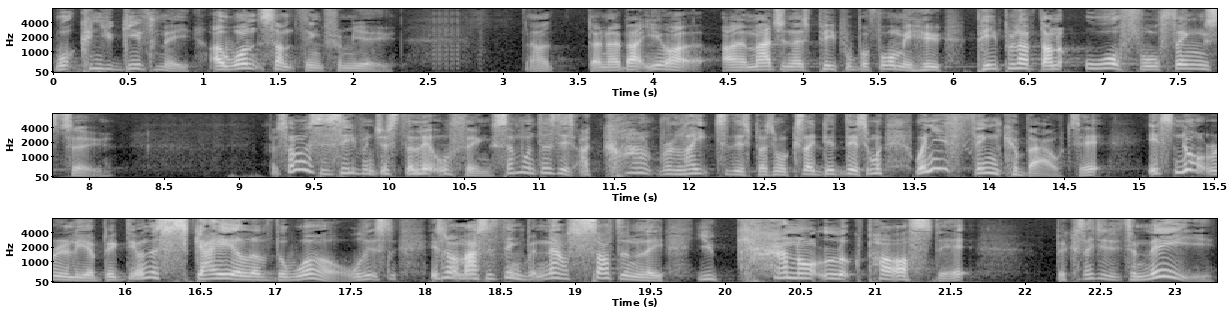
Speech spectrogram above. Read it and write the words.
what can you give me? I want something from you. Now, I don't know about you. I, I imagine there's people before me who people have done awful things to. But sometimes it's even just the little things. Someone does this. I can't relate to this person because they did this. And when you think about it, it's not really a big deal. On the scale of the world, it's, it's not a massive thing. But now suddenly you cannot look past it because they did it to me.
